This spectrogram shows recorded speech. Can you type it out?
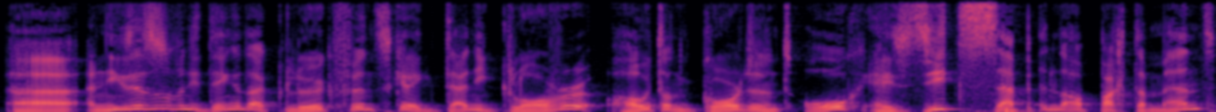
Eh, en hier zijn zo van die dingen dat ik leuk vind. Kijk, Danny Glover houdt dan Gordon het oog. Hij ziet Seb in het appartement.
